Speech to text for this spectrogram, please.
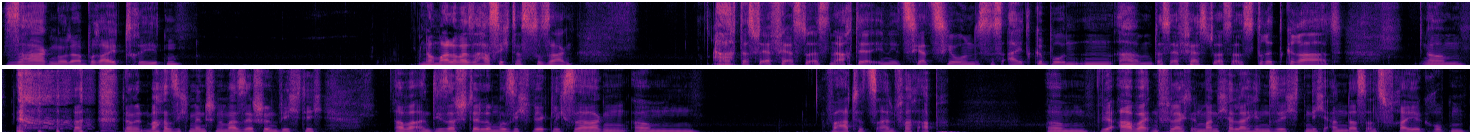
sagen oder breit treten. Normalerweise hasse ich das zu sagen. Ach, das erfährst du erst nach der Initiation, das ist eidgebunden, ähm, das erfährst du erst als Drittgrad. Ähm, damit machen sich Menschen immer sehr schön wichtig. Aber an dieser Stelle muss ich wirklich sagen, ähm, wartet es einfach ab. Ähm, wir arbeiten vielleicht in mancherlei Hinsicht nicht anders als freie Gruppen.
